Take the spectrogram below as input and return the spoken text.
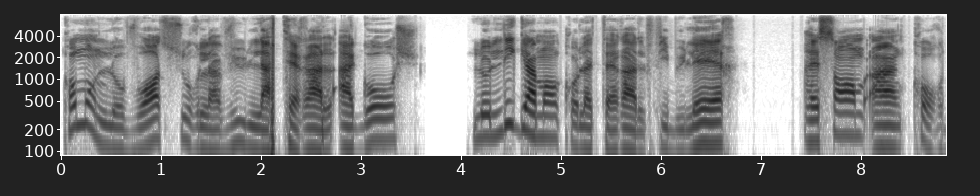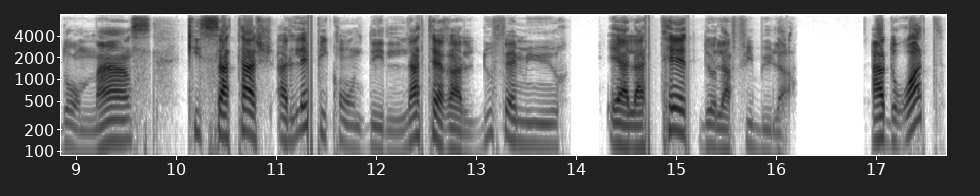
Comme on le voit sur la vue latérale à gauche, le ligament collatéral fibulaire ressemble à un cordon mince qui s'attache à l'épicondyle latéral du fémur et à la tête de la fibula. À droite,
